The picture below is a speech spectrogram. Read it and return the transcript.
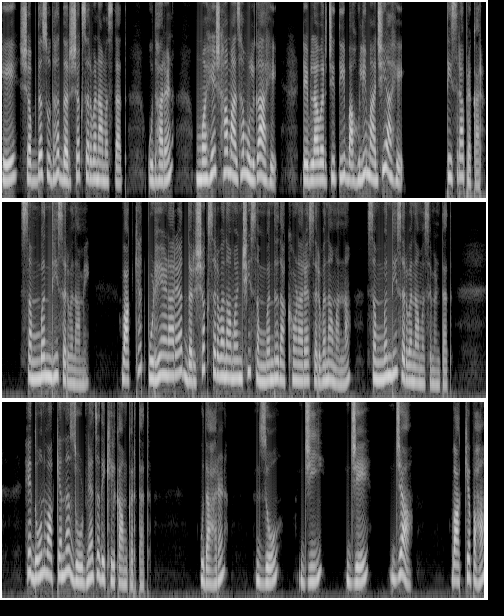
हे शब्दसुद्धा दर्शक सर्वनाम असतात. उदाहरण महेश हा माझा मुलगा आहे. टेबलावरची ती बाहुली माझी आहे. तिसरा प्रकार संबंधी सर्वनामे. वाक्यात पुढे येणाऱ्या दर्शक सर्वनामांशी संबंध दाखवणाऱ्या सर्वनामांना संबंधी सर्वनाम असे म्हणतात. हे दोन वाक्यांना जोडण्याचं देखील काम करतात. उदाहरण जो जी जे ज्या वाक्य पहा.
